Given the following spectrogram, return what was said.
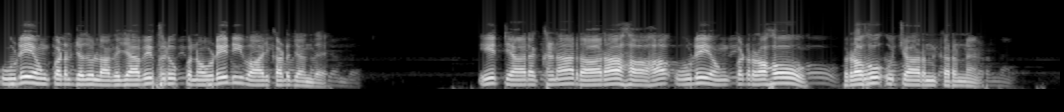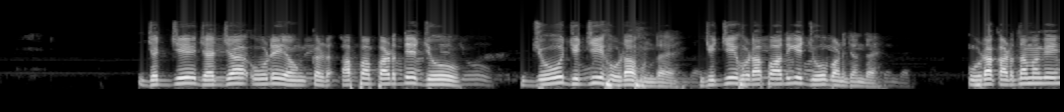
ਊੜੇ ਔਂਕੜ ਜਦੋਂ ਲੱਗ ਜਾਵੇ ਫਿਰ ਉਹ ਕਨੌੜੇ ਦੀ ਆਵਾਜ਼ ਕੱਢ ਜਾਂਦਾ ਹੈ। ਇਹ ਧਿਆਨ ਰੱਖਣਾ ਰਾਰਾ ਹਾਹਾ ਊੜੇ ਔਂਕੜ ਰਹੋ ਰਹੋ ਉਚਾਰਨ ਕਰਨਾ ਜੱਜੇ, ਜੱਜਾ, ਊੜੇ ਔਂਕੜ, ਆਪਾਂ ਪੜਦੇ ਜੋ ਜੋ ਜਿੱਜੇ ਹੋੜਾ ਹੁੰਦਾ ਹੈ, ਜਿੱਜੇ ਹੋੜਾ ਪਾ ਦਈਏ, ਜੋ ਬਣ ਜਾਂਦਾ ਹੈ। ਊੜਾ ਕੱਢ ਦਵਾਂਗੇ,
